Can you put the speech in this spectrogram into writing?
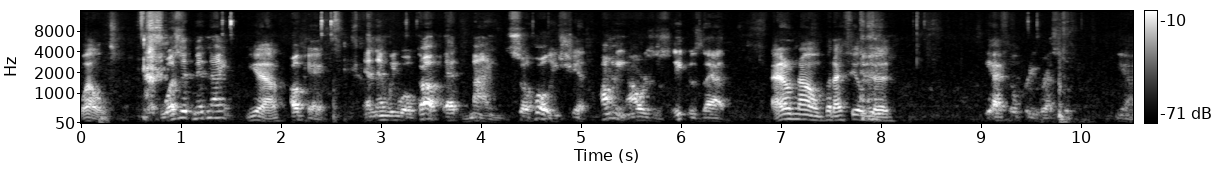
Well, was it midnight? yeah, Okay, and then we woke up at nine. So holy shit, how many hours of sleep is that? I don't know, but I feel good. Yeah, I feel pretty rested. Yeah.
